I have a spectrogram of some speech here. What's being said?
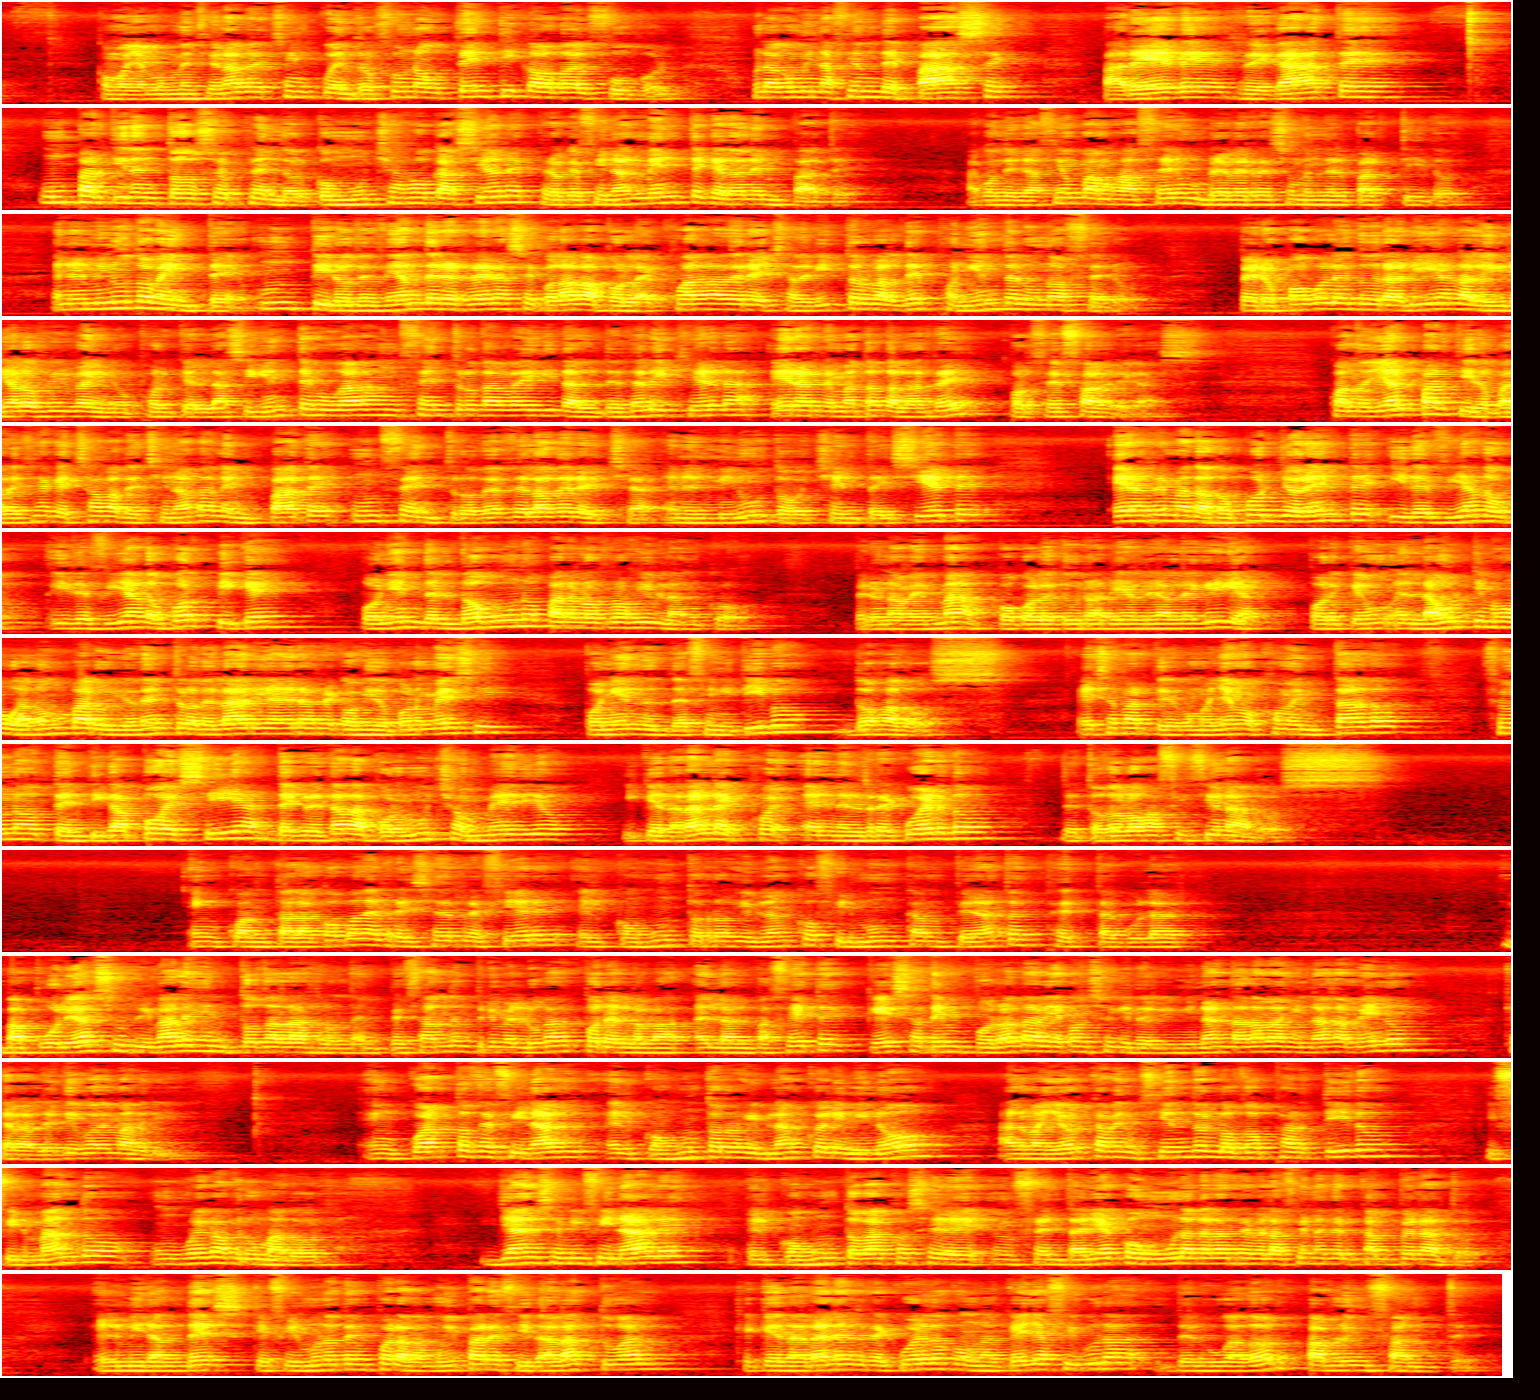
Como ya hemos mencionado, este encuentro fue una auténtica oda al fútbol, una combinación de pases, paredes, regates, un partido en todo su esplendor, con muchas ocasiones, pero que finalmente quedó en empate. A continuación vamos a hacer un breve resumen del partido. En el minuto 20, un tiro desde Ander Herrera se colaba por la escuadra derecha de Víctor Valdés poniendo el 1 a 0. Pero poco le duraría la alegría a los bilbaínos, porque en la siguiente jugada un centro de Vidal desde la izquierda era rematado a la red por C. Fábregas. Cuando ya el partido parecía que estaba destinado al empate, un centro desde la derecha en el minuto 87 era rematado por Llorente y desviado, y desviado por Piqué, poniendo el 2-1 para los rojiblancos. Pero una vez más, poco le duraría la alegría, porque en la última jugada un barullo dentro del área era recogido por Messi, poniendo en definitivo 2 a 2. Este partido, como ya hemos comentado, fue una auténtica poesía decretada por muchos medios y quedará en el recuerdo de todos los aficionados. En cuanto a la Copa del Rey se refiere, el conjunto rojo y blanco firmó un campeonato espectacular Vapuleó a sus rivales en todas las rondas, empezando en primer lugar por el, Albacete, que esa temporada había conseguido eliminar nada más y nada menos que al Atlético de Madrid. En cuartos de final, el conjunto rojiblanco eliminó al Mallorca venciendo en los dos partidos y firmando un juego abrumador. Ya en semifinales, el conjunto vasco se enfrentaría con una de las revelaciones del campeonato, el Mirandés, que firmó una temporada muy parecida a la actual, que quedará en el recuerdo con aquella figura del jugador Pablo Infante.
